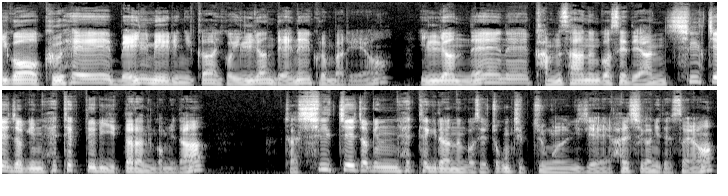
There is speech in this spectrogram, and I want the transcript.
이거 그 해의 매일매일이니까 이거 1년 내내 그런 말이에요. 1년 내내 감사하는 것에 대한 실제적인 혜택들이 있다라는 겁니다. 자, 실제적인 혜택이라는 것에 조금 집중을 이제 할 시간이 됐어요.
